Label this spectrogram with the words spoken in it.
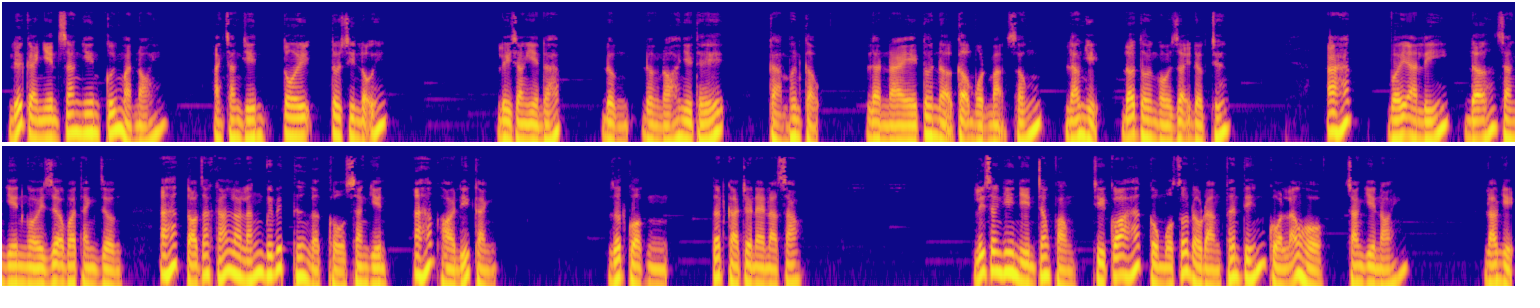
Lý Cảnh nhìn sang Nhiên cúi mặt nói, anh Sang Jin, tôi, tôi xin lỗi, Lý Sang Yên đáp, đừng, đừng nói như thế. Cảm ơn cậu. Lần này tôi nợ cậu một mạng sống. Lão nhị, đỡ tôi ngồi dậy được chứ? A Hắc với A Lý đỡ Sang Yên ngồi dựa vào thành giường. A Hắc tỏ ra khá lo lắng với vết thương ở cổ Sang Yên. A Hắc hỏi Lý Cảnh. Rốt cuộc, tất cả chuyện này là sao? Lý Sang yên nhìn trong phòng, chỉ có A Hắc cùng một số đầu đảng thân tín của Lão Hồ. Sang yên nói, Lão nhị,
